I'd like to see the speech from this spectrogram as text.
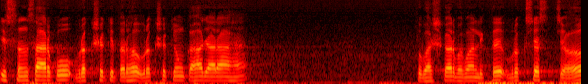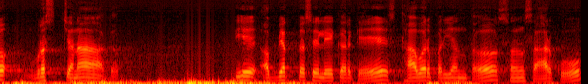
इस संसार को वृक्ष की तरह, वृक्ष क्यों कहा जा रहा है? तो भाष्कर भगवान लिखते वृक्षश्च वृश्चनात्। ये अव्यक्त से लेकर के स्थावर पर्यंत संसार को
